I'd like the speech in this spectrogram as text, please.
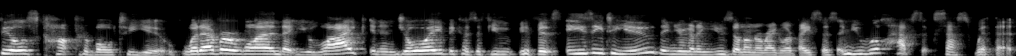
feels comfortable to you whatever one that you like and enjoy because if you if it's easy to you then you're going to use it on a regular basis and you will have success with it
